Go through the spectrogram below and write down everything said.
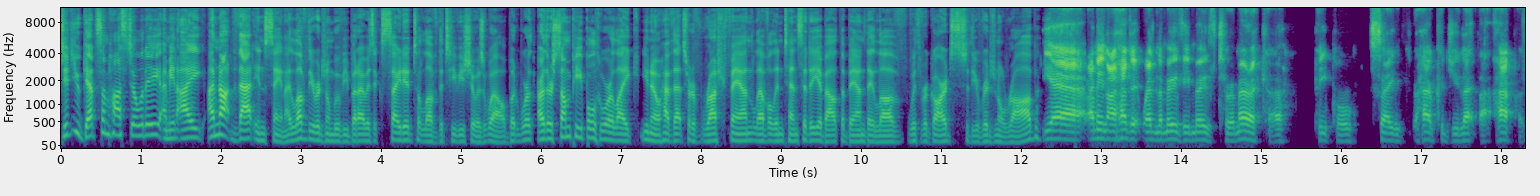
did you get some hostility? I mean, I, I'm not that insane. I love the original movie, but I was excited to love the TV show as well. But were, are there some people who are like, you know, have that sort of Rush fan level intensity about the band they love with regards to the original Rob? Yeah, I mean, I had it when the movie moved to America. People saying, "How could you let that happen?"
